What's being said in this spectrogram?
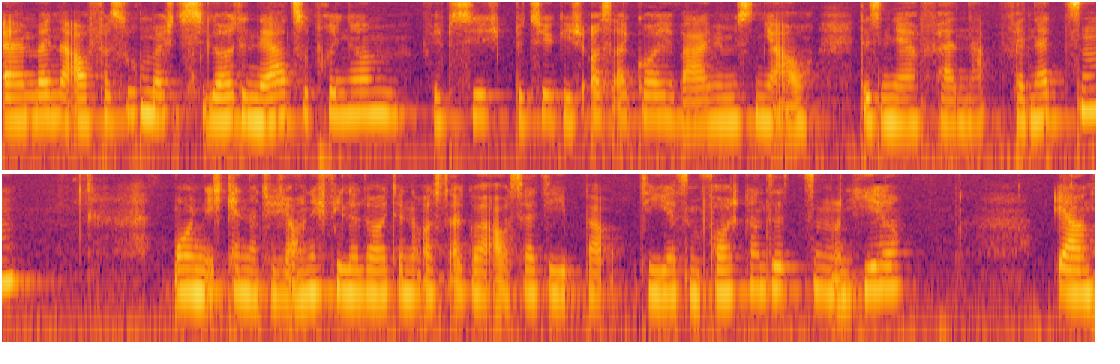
ähm, wenn du auch versuchen möchtest, die Leute näher zu bringen, bezü bezüglich Ostallgäu, weil wir müssen ja auch das ja vernetzen. Und ich kenne natürlich auch nicht viele Leute in Ostallgäu, außer die, die jetzt im Vorstand sitzen und hier. Ja, und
